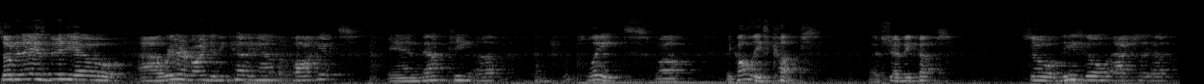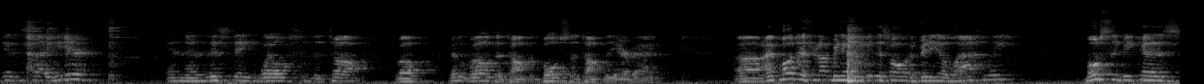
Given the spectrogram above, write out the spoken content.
So today's video, uh, we are going to be cutting out the pockets and mounting up the plates. Well, they call these cups, uh, Chevy cups. So these go actually up inside here, and then this thing welds to the top. Well, it doesn't weld to the top, it bolts to the top of the airbag. Uh, I apologize for not being able to get this all in a video last week, mostly because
